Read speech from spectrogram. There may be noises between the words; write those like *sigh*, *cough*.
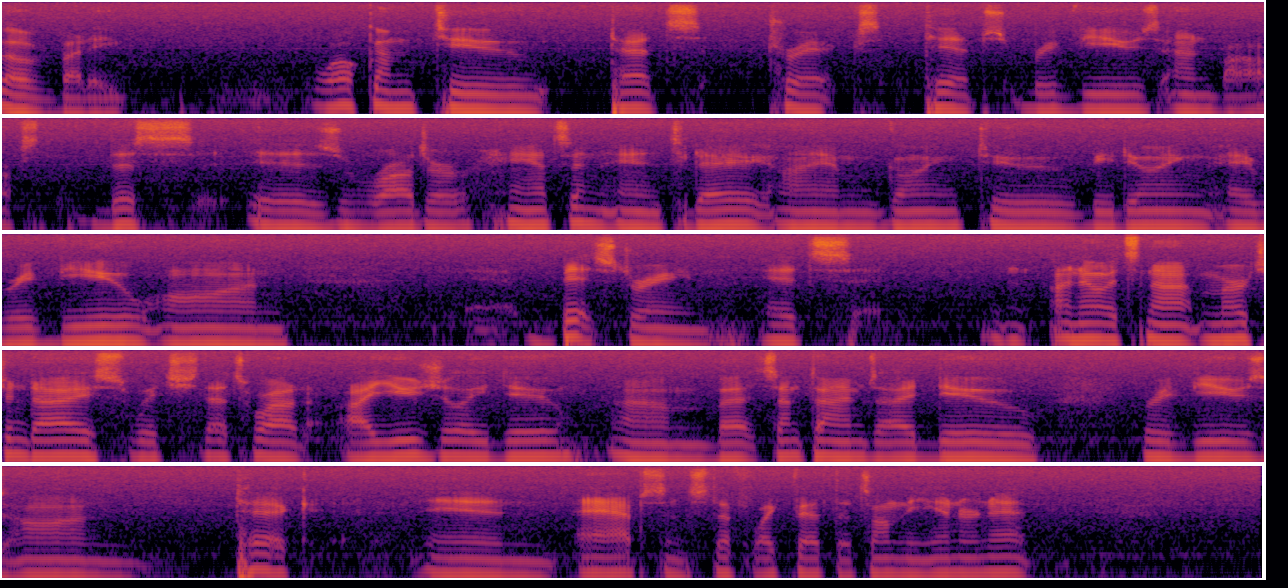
Hello, everybody. Welcome to Tuts, Tricks, Tips, Reviews, Unboxed. This is Roger Hanson, and today I am going to be doing a review on Bitstream. It's I know it's not merchandise, which that's what I usually do, um, but sometimes I do reviews on tech and apps and stuff like that that's on the internet.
